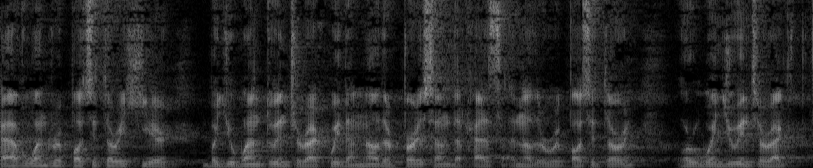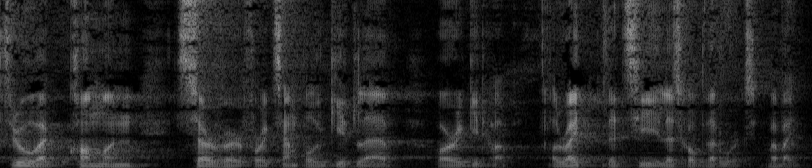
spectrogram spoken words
have one repository here, but you want to interact with another person that has another repository, or when you interact through a common server, for example, GitLab or GitHub. All right, let's see. Let's hope that works. Bye bye.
